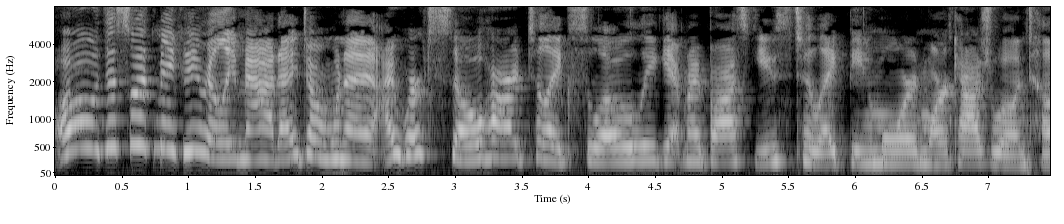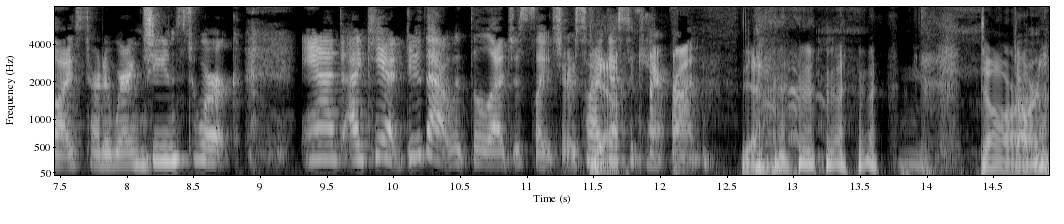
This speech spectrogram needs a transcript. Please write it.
Oh, this would make me really mad. I don't want to. I worked so hard to like slowly get my boss used to like being more and more casual until I started wearing jeans to work. And I can't do that with the legislature, so I guess I can't run. Yeah. Darn. I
